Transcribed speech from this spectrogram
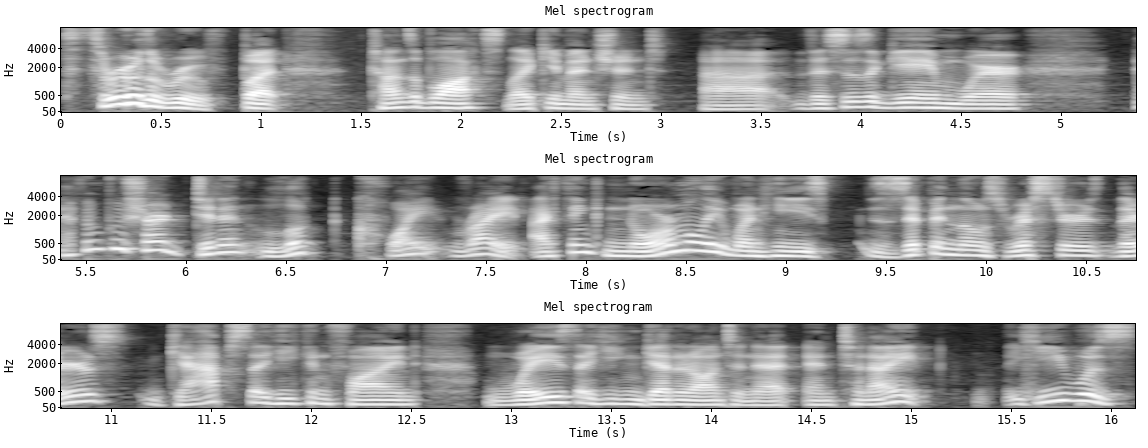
through the roof, but tons of blocks, like you mentioned. Uh, this is a game where Evan Bouchard didn't look quite right. I think normally when he's zipping those wristers, there's gaps that he can find, ways that he can get it onto net. And tonight, he was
